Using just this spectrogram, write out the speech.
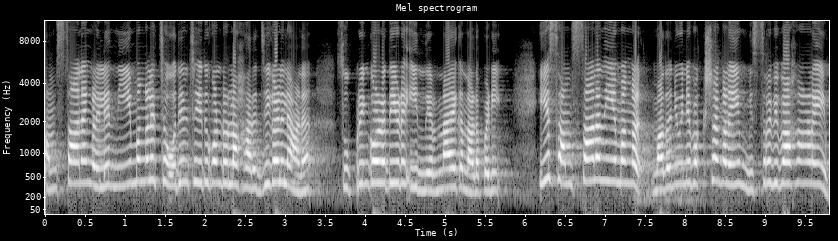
സംസ്ഥാനങ്ങളിലെ നിയമങ്ങളെ ചോദ്യം ചെയ്തുകൊണ്ടുള്ള ഹർജികളിലാണ് സുപ്രീം കോടതിയുടെ ഈ നിർണായക നടപടി. ഈ സംസ്ഥാന നിയമങ്ങൾ മതന്യൂനപക്ഷങ്ങളെയും മിശ്രവിവാഹങ്ങളെയും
